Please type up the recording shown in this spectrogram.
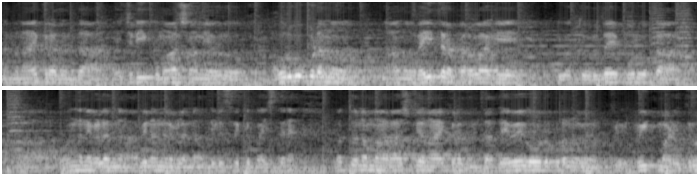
ನಮ್ಮ ನಾಯಕರಾದಂಥ ಎಚ್ ಡಿ ಕುಮಾರಸ್ವಾಮಿ ಅವರು, ಅವ್ರಿಗೂ ಕೂಡ ನಾನು ರೈತರ ಪರವಾಗಿ ಇವತ್ತು ಹೃದಯಪೂರ್ವಕ ವಂದನೆಗಳನ್ನು, ಅಭಿನಂದನೆಗಳನ್ನು ತಿಳಿಸಲಿಕ್ಕೆ ಬಯಸ್ತೇನೆ. ಮತ್ತು ನಮ್ಮ ರಾಷ್ಟ್ರೀಯ ನಾಯಕರಾದಂಥ ದೇವೇಗೌಡರು ಕೂಡ ಟ್ವೀಟ್ ಮಾಡಿದ್ರು.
